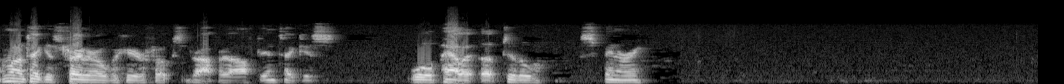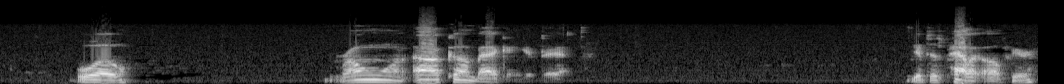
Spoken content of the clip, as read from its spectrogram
I'm going to take this trailer over here, folks, and drop it off, then take this wool pallet up to the spinnery. Whoa. Wrong one. I'll come back and get that. Get this pallet off here.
